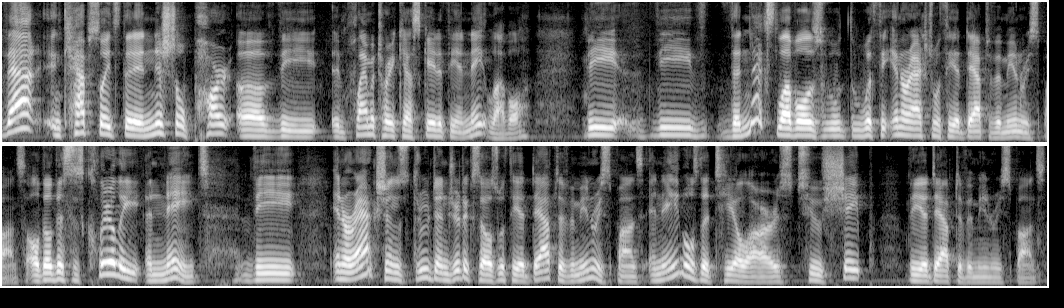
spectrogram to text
that encapsulates the initial part of the inflammatory cascade at the innate level. The, the, the next level is with, the interaction with the adaptive immune response. Although this is clearly innate, the interactions through dendritic cells with the adaptive immune response enables the TLRs to shape the adaptive immune response.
